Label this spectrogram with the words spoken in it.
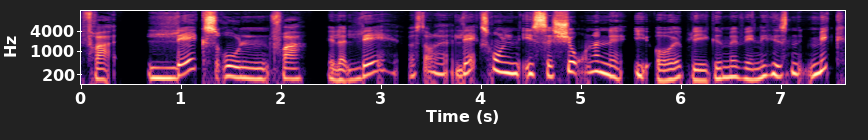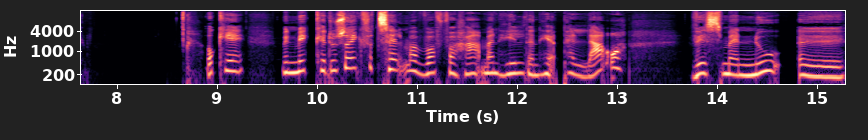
fra lægsrullen fra eller læ, hvad står der? Lægsrullen i sessionerne i øjeblikket med venligheden Mik. Okay, men Mik, kan du så ikke fortælle mig, hvorfor har man hele den her palaver, hvis man nu, øh,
